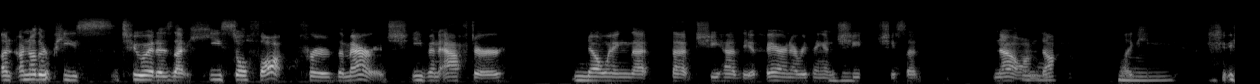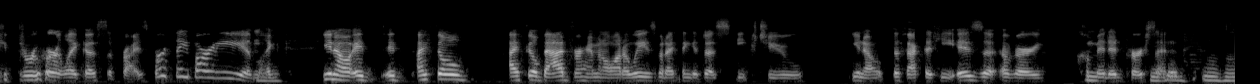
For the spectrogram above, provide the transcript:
an, another piece to it is that he still fought for the marriage, even after knowing that that she had the affair and everything and mm-hmm. she she said no i'm done like he, mm-hmm. he threw her like a surprise birthday party and like you know it it i feel i feel bad for him in a lot of ways but i think it does speak to you know the fact that he is a, a very committed person committed. Mm-hmm.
